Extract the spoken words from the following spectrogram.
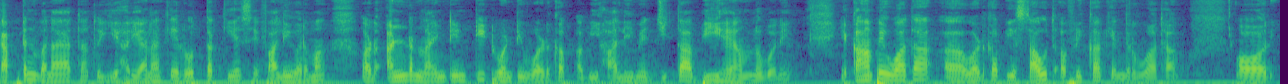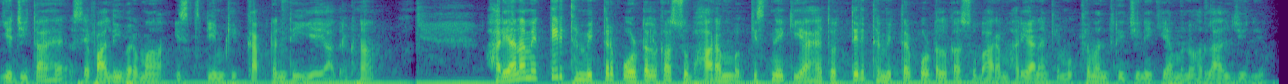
कैप्टन बनाया था तो ये हरियाणा के रोहतक की है, शेफाली वर्मा। और under 19 T twenty world cup अभी हाल ही में जीता भी है हम लोगों ने। ये कहाँ पे हुआ था वर्ल्ड कप ये साउथ अफ्रीका के अंदर हुआ था। और ये जीता है शेफाली वर्मा। इस टीम की कैप्टन थी, ये याद रखना। हरियाणा में तीर्थ मित्र पोर्टल का शुभारंभ किसने किया है? तो तीर्थ मित्र पोर्टल का शुभारंभ हरियाणा के मुख्यमंत्री जी ने किया मनोहर लाल जी ने।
